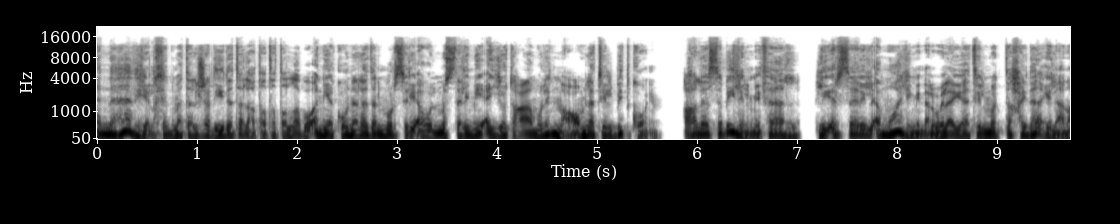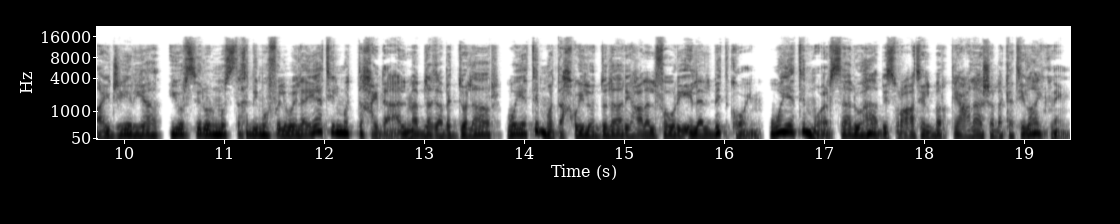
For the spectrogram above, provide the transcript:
أن هذه الخدمة الجديدة لا تتطلب أن يكون لدى المرسل أو المستلم أي تعامل مع عملة البيتكوين. على سبيل المثال لإرسال الأموال من الولايات المتحدة إلى نيجيريا يرسل المستخدم في الولايات المتحدة المبلغ بالدولار ويتم تحويل الدولار على الفور إلى البيتكوين ويتم إرسالها بسرعة البرق على شبكة Lightning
